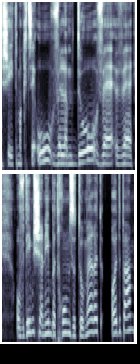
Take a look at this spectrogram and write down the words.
שהתמקצעו ולמדו ו- ועובדים שנים בתחום, זאת אומרת, עוד פעם,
